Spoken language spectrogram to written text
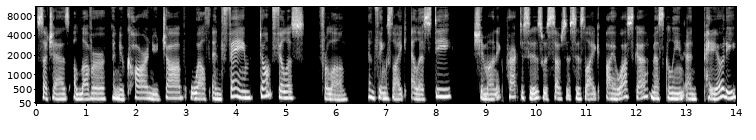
such as a lover, a new car, new job, wealth, and fame, don't fill us for long. And things like LSD, Shamanic practices with substances like ayahuasca, mescaline, and peyote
